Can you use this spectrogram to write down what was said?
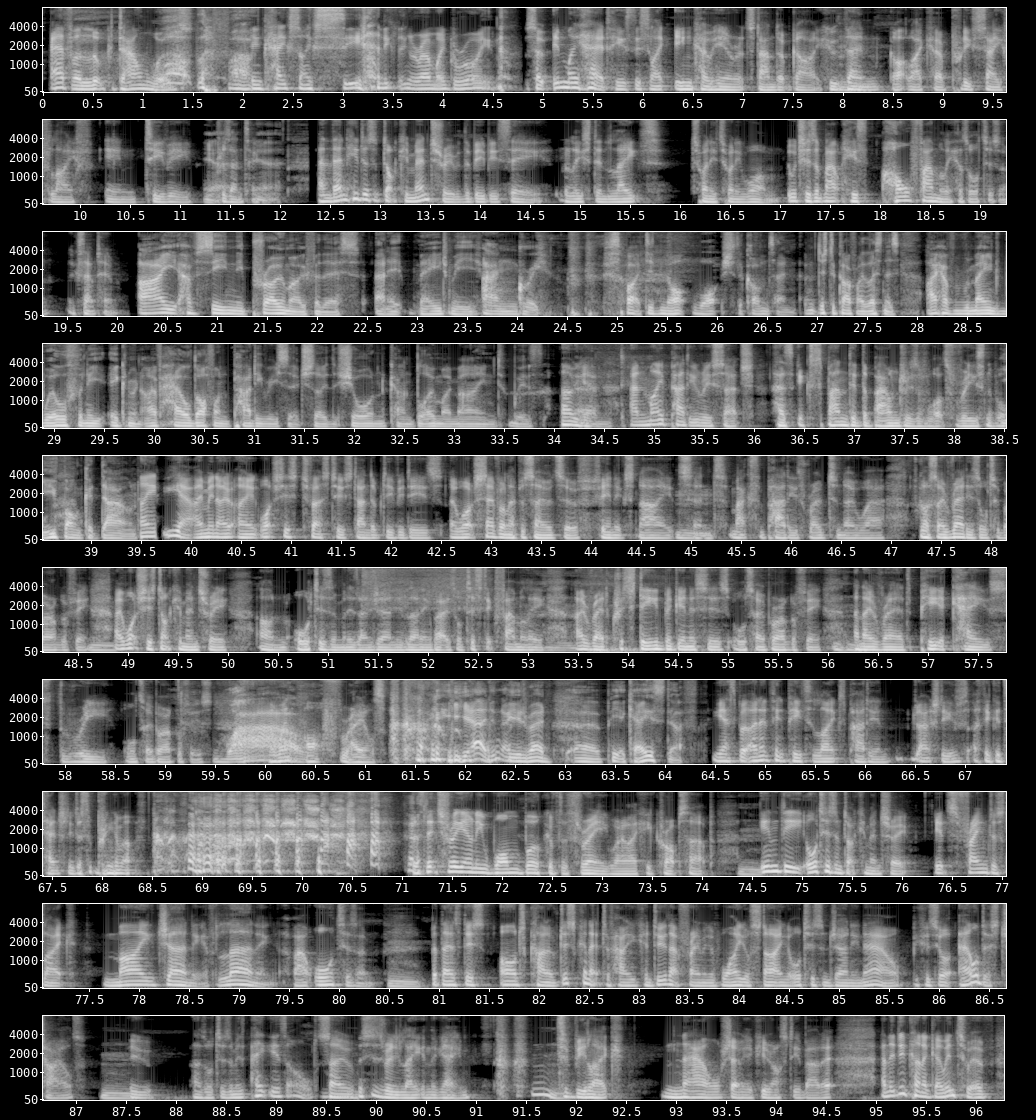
ever look downwards What the fuck? in case I see anything around my groin. So in my head, he's this like incoherent stand-up guy who hmm. then got like a pretty safe life in TV Yeah, presenting. yeah. And then he does a documentary with the BBC released in late 2021, which is about his whole family has autism except him. I have seen the promo for this and it made me angry. so I did not watch the content. And just to clarify, listeners, I have remained willfully ignorant. I've held off on Paddy research so that Sean can blow my mind with. Oh yeah. um, and my Paddy research has expanded the boundaries of what's reasonable. You've bonkered down. I, yeah, I mean, I, I watched his first two stand-up DVDs. I watched several episodes of Phoenix Nights and Max and Paddy's Road to Nowhere. Of course, I read his autobiography. I watched his documentary on autism and his own journey, learning about his autistic family. I read Christine McGuinness's autobiography, and I read Peter Kay's three autobiographies. Wow. I went off rails. yeah, I didn't know you'd read uh, Peter Kay's stuff. yes, but I don't think Peter likes Paddy, and actually, I think intentionally doesn't bring him up. There's literally only one book of the three where like he crops up. In the autism documentary, it's framed as like my journey of learning about autism. Hmm. But there's this odd kind of disconnect of how you can do that framing of why you're starting your autism journey now because your eldest child hmm. who has autism is eight years old. So hmm. this is really late in the game to be like now showing a curiosity about it. And they do kind of go into it of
